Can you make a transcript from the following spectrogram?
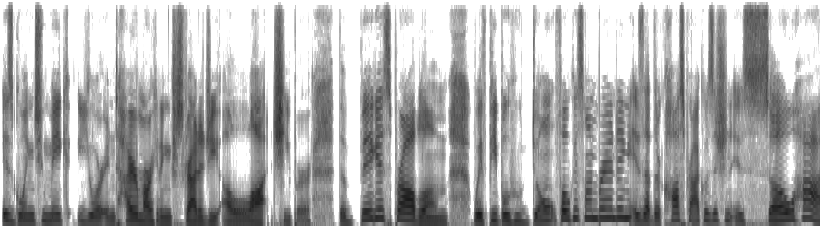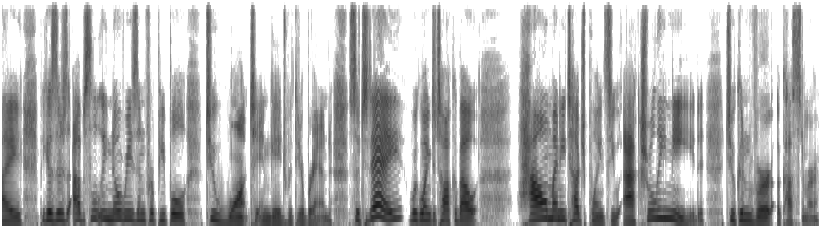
is going to make your entire marketing strategy strategy a lot cheaper. The biggest problem with people who don't focus on branding is that their cost per acquisition is so high because there's absolutely no reason for people to want to engage with your brand. So today, we're going to talk about how many touch points you actually need to convert a customer.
